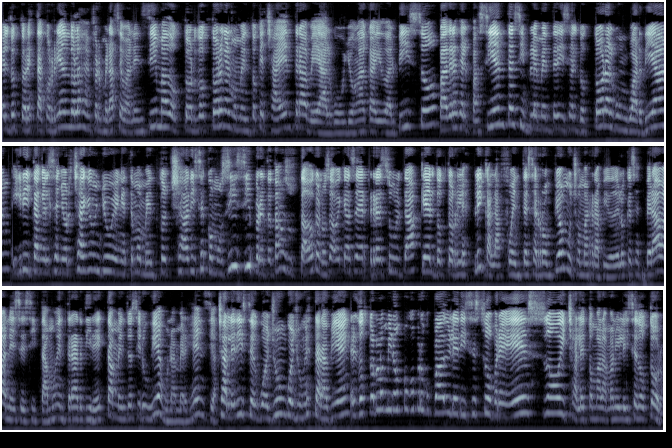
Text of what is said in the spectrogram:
El doctor está corriendo, las enfermeras se van encima, doctor, doctor, en el momento que Cha entra ve algo, John ha caído al piso, padres del paciente, simplemente dice el doctor, algún guardián, y gritan el señor Cha Gyun-yu, en este momento Cha dice como sí, sí, pero está tan asustado que no sabe qué hacer. Resulta que el doctor le explica, la fuente se rompió mucho más rápido de lo que se esperaba, necesitamos entrar directamente a cirugía, es una emergencia. Cha le dice, Guayun, Guayun estará bien. El doctor lo mira un poco preocupado y le dice sobre eso, y Cha le toma la mano y le dice, doctor,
